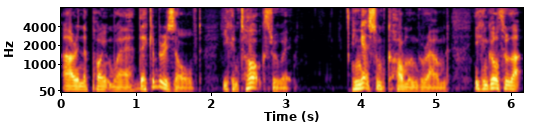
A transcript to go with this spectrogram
are in the point where they can be resolved. You can talk through it. You can get some common ground. You can go through that,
